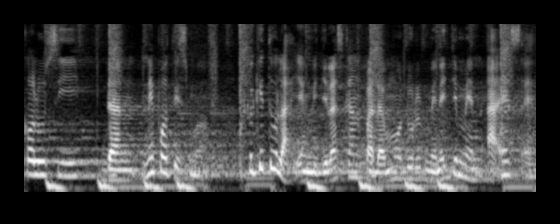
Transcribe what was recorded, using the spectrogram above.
kolusi, dan nepotisme. Begitulah yang dijelaskan pada modul manajemen ASN.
